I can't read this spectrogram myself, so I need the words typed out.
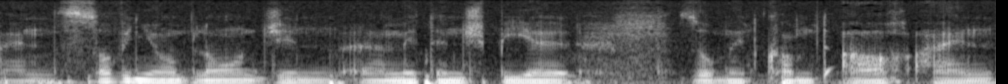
ein Sauvignon Blanc Gin äh, mit ins Spiel. Somit kommt auch ein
